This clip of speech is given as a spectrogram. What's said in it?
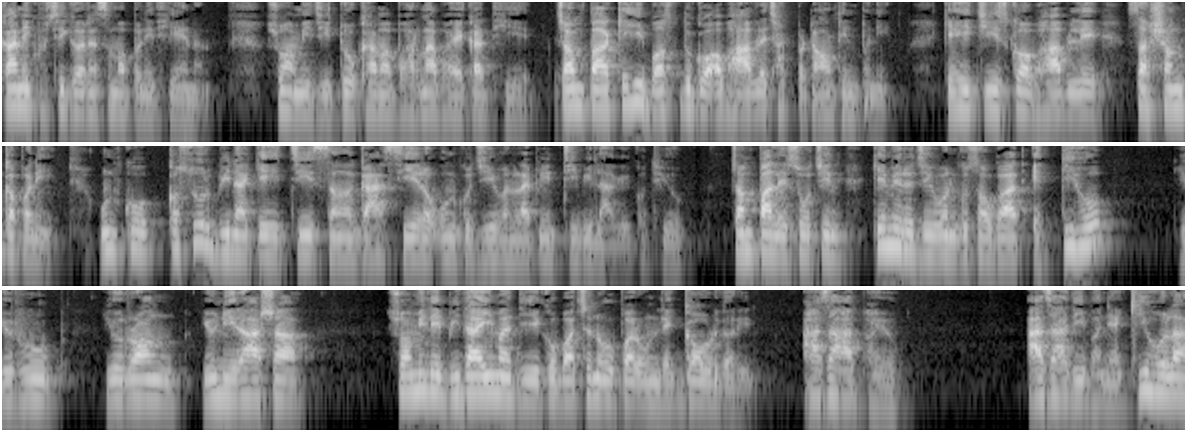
काने खुसी गर्नेसम्म पनि थिएनन्। स्वामीजी टोखामा भर्ना भएका थिए। चम्पा केही वस्तुको अभावले छटपटाउँथिन् पनि। केही चिजको अभावले सशङ्क पनि। उनको कसुर बिना केही चिजसँग गाँसिएर उनको जीवनलाई पनि टिभी लागेको थियो। चम्पाले सोचिन् के मेरो जीवनको सौगात यति हो? यो रूप यो रङ यो निराशा? स्वामीले विदाईमा दिएको वचन उप उनले गौड गरिन्। आजाद भयो। आजादी भन्या के होला?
